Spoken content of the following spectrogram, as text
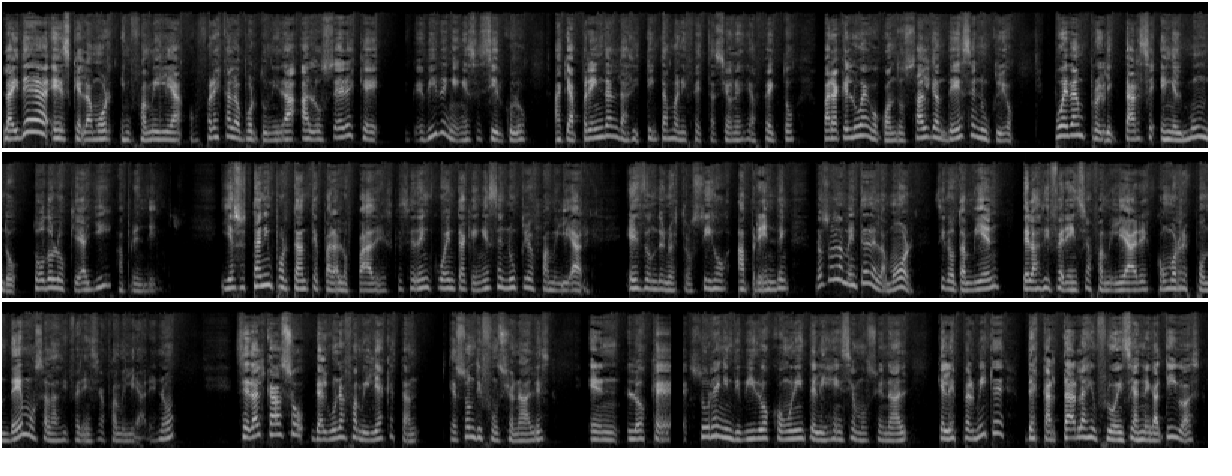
La idea es que el amor en familia ofrezca la oportunidad a los seres que, viven en ese círculo a que aprendan las distintas manifestaciones de afecto para que luego cuando salgan de ese núcleo puedan proyectarse en el mundo todo lo que allí aprendimos. Y eso es tan importante para los padres, que se den cuenta que en ese núcleo familiar es donde nuestros hijos aprenden no solamente del amor, sino también de las diferencias familiares, cómo respondemos a las diferencias familiares, ¿no? Se da el caso de algunas familias que están, que son disfuncionales, en los que surgen individuos con una inteligencia emocional que les permite descartar las influencias negativas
